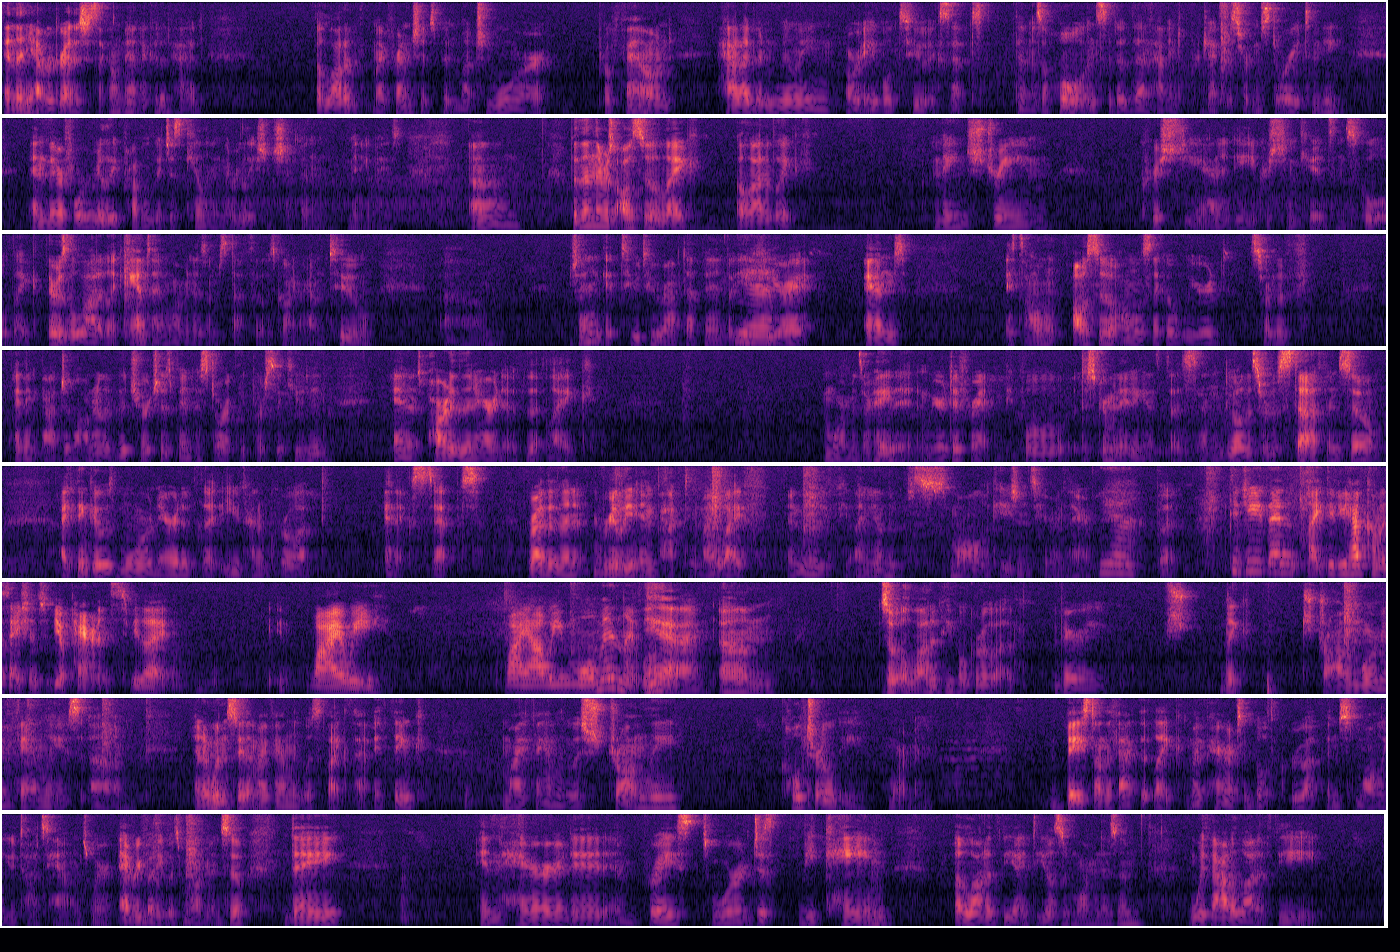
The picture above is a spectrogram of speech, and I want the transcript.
and then, yeah, regret. It's just like, oh man, I could have had a lot of my friendships been much more profound had I been willing or able to accept them as a whole instead of them having to project a certain story to me and therefore really probably just killing the relationship in many ways um, but then there was also like a lot of like mainstream christianity christian kids in school like there was a lot of like anti-mormonism stuff that was going around too um, which i didn't get too too wrapped up in but Yeah. you hear it and it's all also almost like a weird sort of I think badge of honor. Like the church has been historically persecuted, and it's part of the narrative that like Mormons are hated and we are different and people discriminate against us and do all this sort of stuff. And so, I think it was more narrative that you kind of grow up and accept, rather than it really impacting my life and really feel. I mean, you know, there's small occasions here and there, Yeah. but Did you then like? Did you have conversations with your parents to be like, why are we? Why are we Mormon? Like what? Yeah. Um, so a lot of people grow up very, sh- like, strong Mormon families. Um, and I wouldn't say that my family was like that. I think my family was strongly, culturally Mormon. Based on the fact that, like, my parents had both grew up in small Utah towns where everybody was Mormon. So they inherited, embraced, were just became a lot of the ideals of Mormonism without a lot of the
